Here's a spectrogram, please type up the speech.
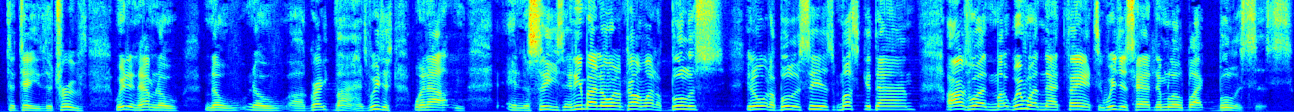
to tell you the truth. We didn't have no no no uh, grapevines. We just went out and in the season. Anybody know what I'm talking about? A bullace. You know what a bullace is? Muscadine. Ours wasn't. We wasn't that fancy. We just had them little black bullaces.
